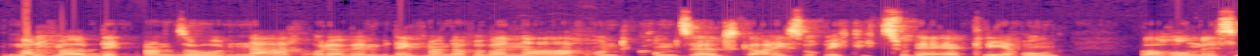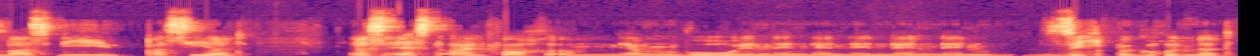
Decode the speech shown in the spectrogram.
manchmal denkt man so nach oder denkt man darüber nach und kommt selbst gar nicht so richtig zu der Erklärung, warum ist was wie passiert. Es ist einfach ähm, irgendwo in, in, in, in, in sich begründet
